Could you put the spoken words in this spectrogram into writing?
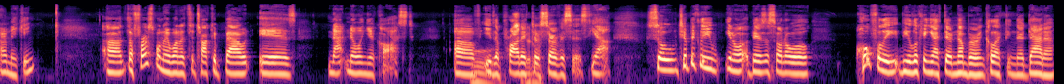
are making. Uh, the first one I wanted to talk about is not knowing your cost of Ooh, either product or services. Yeah. So typically, you know, a business owner will hopefully be looking at their number and collecting their data.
